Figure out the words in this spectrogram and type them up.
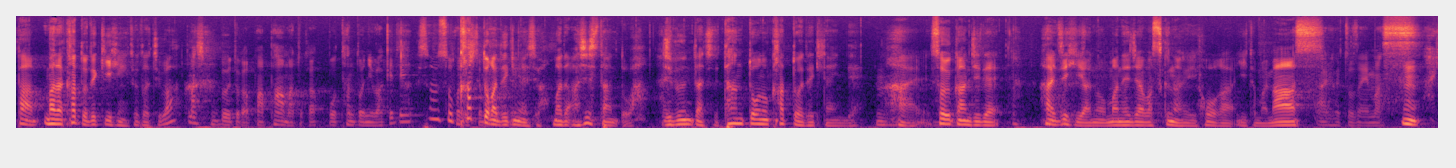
パーまだカットできひん人たちはまあ、シャンプーとか、まあ、パーマとか、担当に分けて。そうそうカットができないですよ。まだアシスタントは。自分たちで担当のカットができないんで、はい、そういう感じで、はい、ぜひあのマネージャーは少ない方がいいと思います。ありがとうございます。うん。はい、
